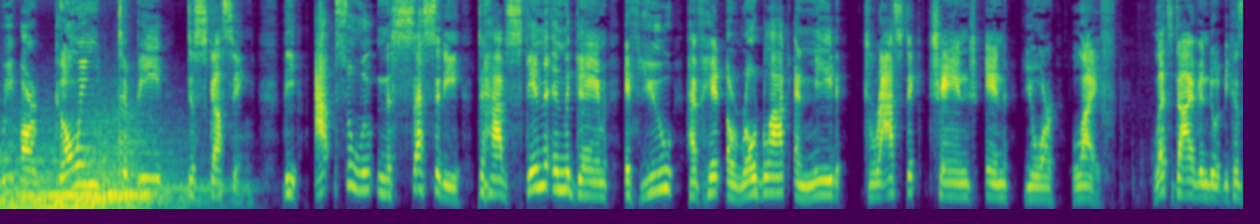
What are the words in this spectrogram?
we are going to be discussing the absolute necessity to have skin in the game if you have hit a roadblock and need drastic change in your life. Let's dive into it because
